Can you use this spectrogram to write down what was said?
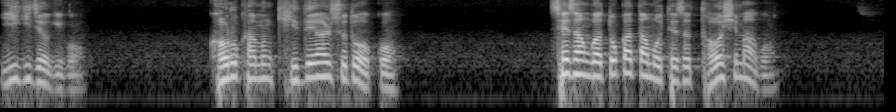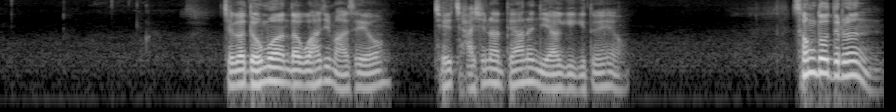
이기적이고 거룩함은 기대할 수도 없고 세상과 똑같다 못해서 더 심하고 제가 너무한다고 하지 마세요. 제 자신한테 하는 이야기이기도 해요. 성도들은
